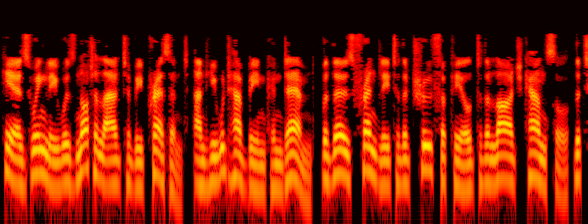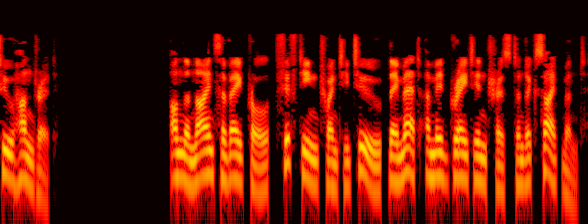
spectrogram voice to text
Here Zwingli was not allowed to be present, and he would have been condemned, but those friendly to the truth appealed to the large council, the 200. On the 9th of April, 1522, they met, amid great interest and excitement.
